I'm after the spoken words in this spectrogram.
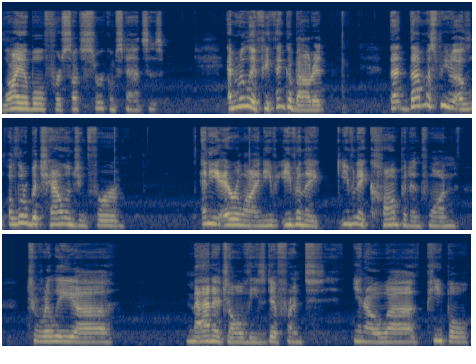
liable for such circumstances. And really, if you think about it, that that must be a, a little bit challenging for any airline, even a even a competent one, to really uh, manage all of these different, you know, uh, people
